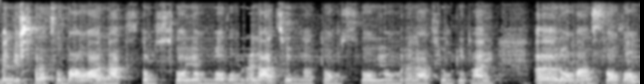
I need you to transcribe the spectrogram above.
będziesz pracowała nad tą swoją nową relacją, nad tą swoją relacją tutaj e, romansową.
